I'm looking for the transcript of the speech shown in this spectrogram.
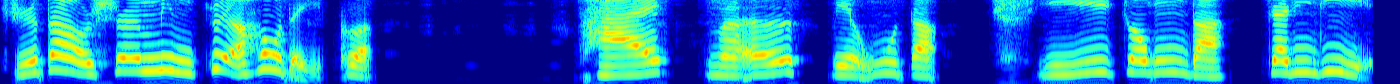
直到生命最后的一刻才能领悟到。其中的真谛。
